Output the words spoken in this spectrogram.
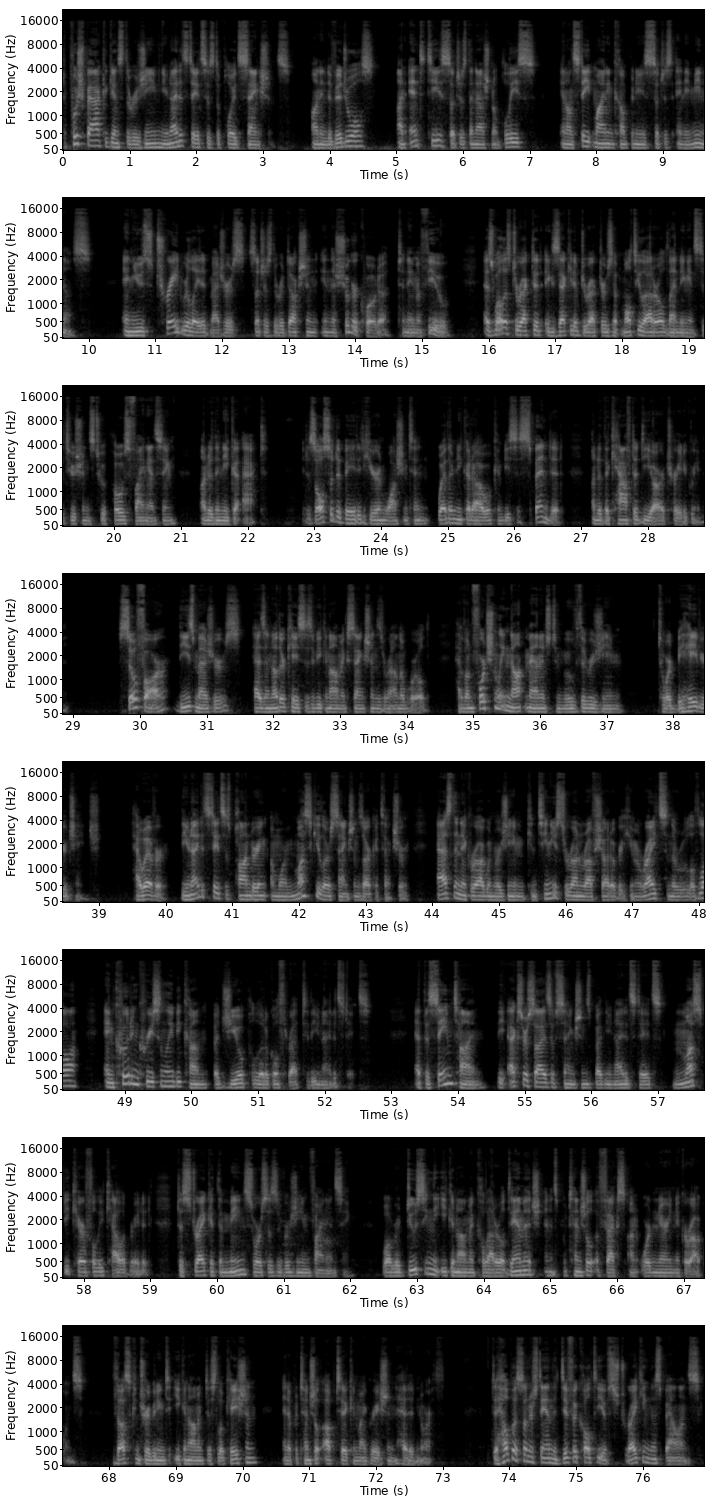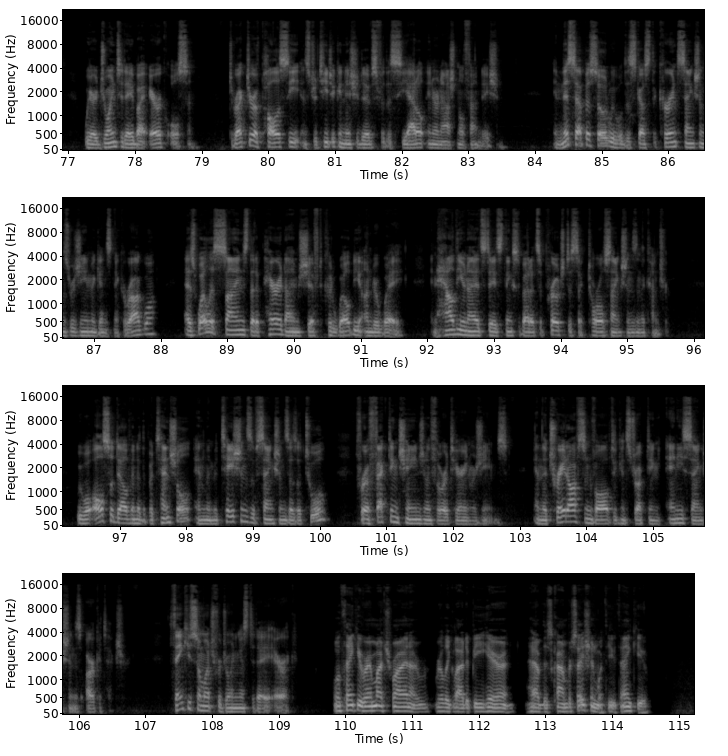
To push back against the regime, the United States has deployed sanctions on individuals, on entities such as the National Police, and on state mining companies such as ENIMINAS, and used trade related measures such as the reduction in the sugar quota, to name a few, as well as directed executive directors at multilateral lending institutions to oppose financing under the NICA Act. It is also debated here in Washington whether Nicaragua can be suspended under the CAFTA DR trade agreement. So far, these measures, as in other cases of economic sanctions around the world, have unfortunately not managed to move the regime toward behavior change. However, the United States is pondering a more muscular sanctions architecture as the Nicaraguan regime continues to run roughshod over human rights and the rule of law and could increasingly become a geopolitical threat to the United States. At the same time, the exercise of sanctions by the United States must be carefully calibrated to strike at the main sources of regime financing, while reducing the economic collateral damage and its potential effects on ordinary Nicaraguans, thus contributing to economic dislocation and a potential uptick in migration headed north. To help us understand the difficulty of striking this balance, we are joined today by Eric Olson, Director of Policy and Strategic Initiatives for the Seattle International Foundation. In this episode, we will discuss the current sanctions regime against Nicaragua, as well as signs that a paradigm shift could well be underway, and how the United States thinks about its approach to sectoral sanctions in the country. We will also delve into the potential and limitations of sanctions as a tool for affecting change in authoritarian regimes, and the trade offs involved in constructing any sanctions architecture. Thank you so much for joining us today, Eric. Well, thank you very much, Ryan. I'm really glad to be here and have this conversation with you. Thank you.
